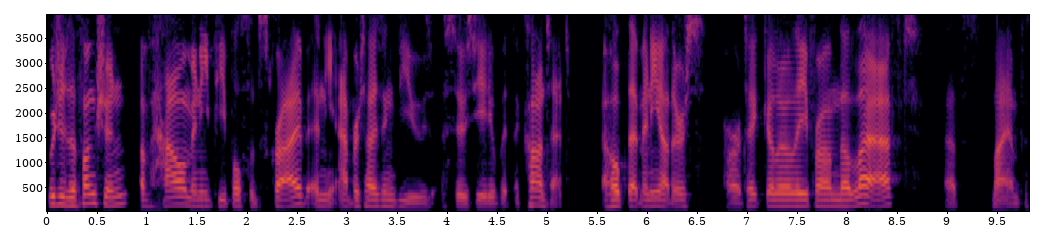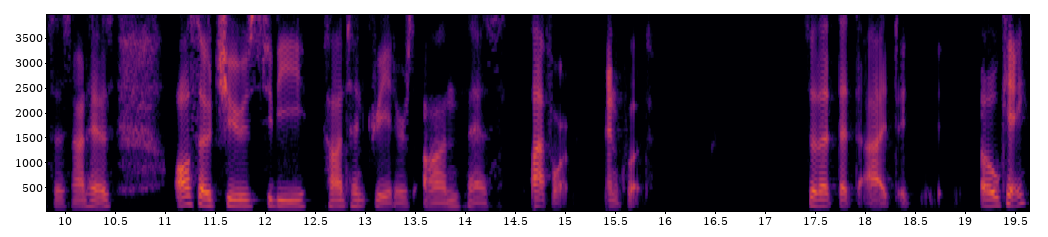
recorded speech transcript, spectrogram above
which is a function of how many people subscribe and the advertising views associated with the content. I hope that many others, particularly from the left, that's my emphasis, not his, also choose to be content creators on this platform. End quote. So that that I okay.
